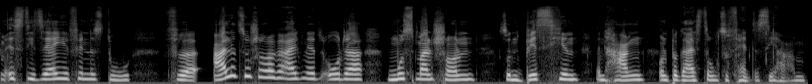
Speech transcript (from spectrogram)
Ist die Serie, findest du, für alle Zuschauer geeignet oder muss man schon so ein bisschen einen Hang und Begeisterung zu Fantasy haben?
